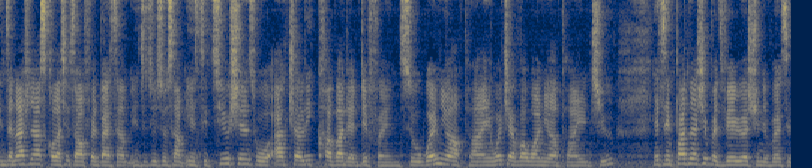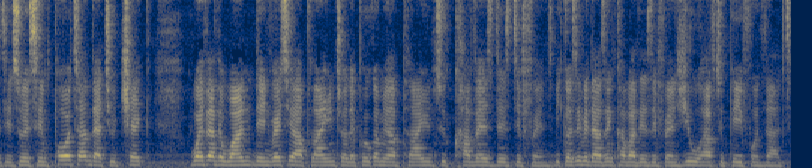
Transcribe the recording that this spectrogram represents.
international scholarships are offered by some institutions. So some institutions will actually cover the difference. So when you're applying, whichever one you're applying to, it's in partnership with various universities. So it's important that you check whether the one the university you're applying to or the program you're applying to covers this difference. Because if it doesn't cover this difference, you will have to pay for that.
